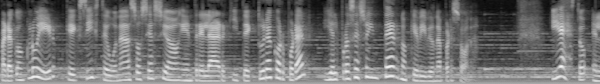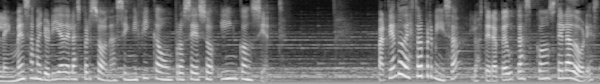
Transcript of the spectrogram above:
para concluir que existe una asociación entre la arquitectura corporal y el proceso interno que vive una persona. Y esto, en la inmensa mayoría de las personas, significa un proceso inconsciente. Partiendo de esta premisa, los terapeutas consteladores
